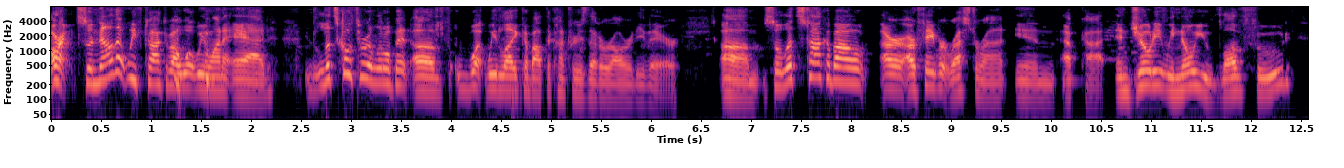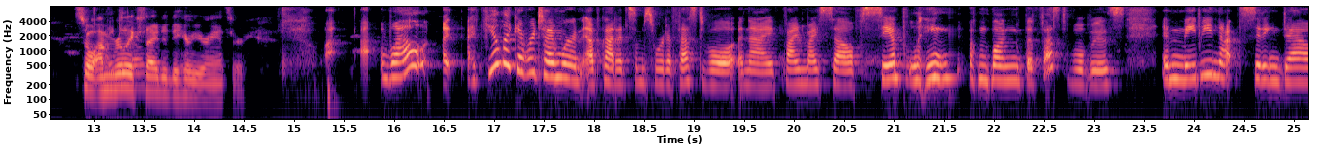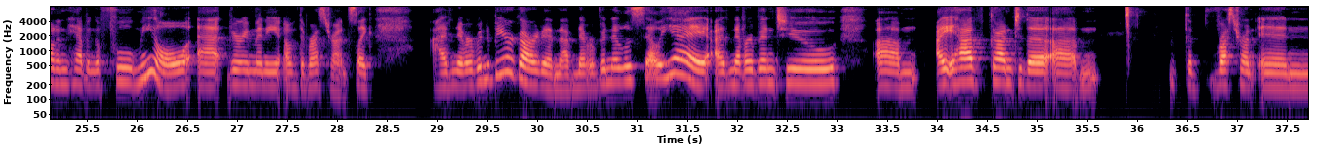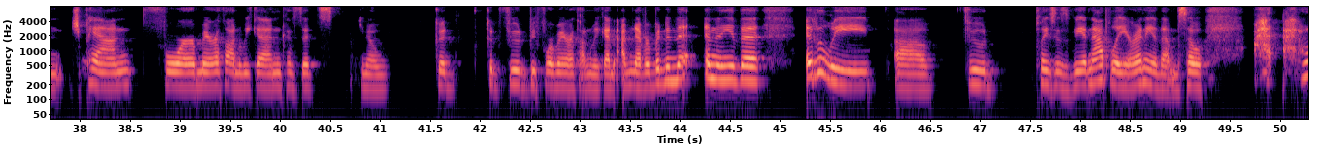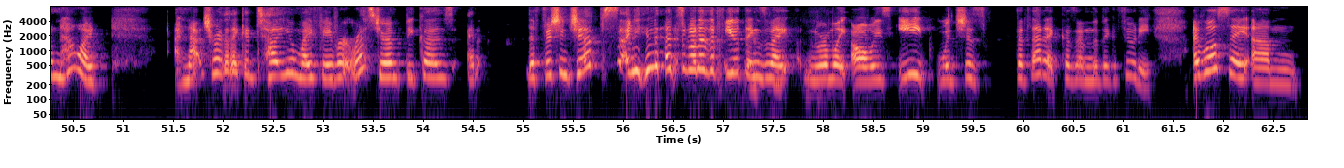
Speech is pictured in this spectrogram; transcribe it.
all right. So now that we've talked about what we want to add, let's go through a little bit of what we like about the countries that are already there. Um, so let's talk about our, our favorite restaurant in Epcot. And Jody, we know you love food, so I'm I really do. excited to hear your answer. Well, I, I, feel like every time we're in Epcot at some sort of festival, and I find myself sampling among the festival booths and maybe not sitting down and having a full meal at very many of the restaurants. Like, I've never been to Beer Garden. I've never been to Le Cellier. I've never been to. Um, I have gone to the um, the restaurant in Japan for marathon weekend because it's you know good good food before marathon weekend. I've never been in any of the Italy uh, food places via Napoli or any of them. So I, I, don't know. I I'm not sure that I could tell you my favorite restaurant because I, the fish and chips. I mean, that's one of the few things that I normally always eat, which is pathetic because I'm the big foodie. I will say, um,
